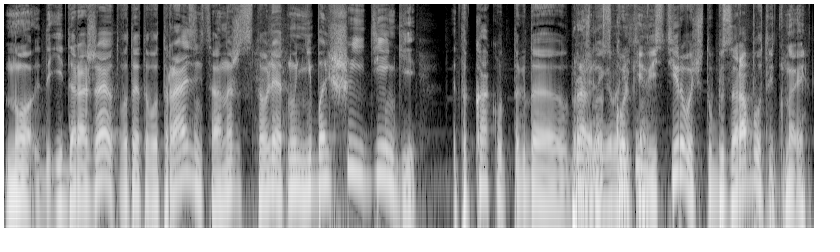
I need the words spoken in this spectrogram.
Но и дорожают, вот эта вот разница, она же составляет, ну, небольшие деньги. Это как вот тогда Правильно нужно сколько говорите. инвестировать, чтобы заработать на этом?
